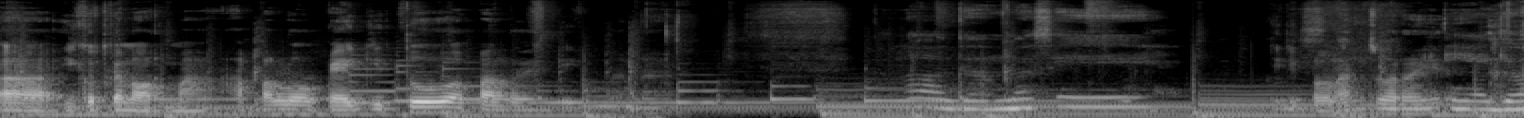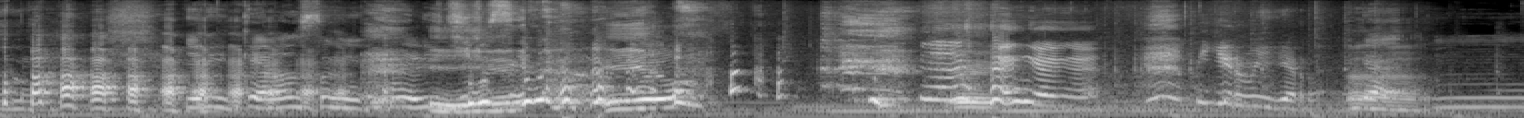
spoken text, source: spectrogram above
uh, ikut ke norma apa lo kayak gitu? Apa lo yang kayak gimana? Kalau agama sih jadi pelan suaranya. Iya gimana ya? jadi kayak langsung religius iya. gitu. Iya. Lah. enggak enggak. Mikir-mikir enggak. Ah. hmm,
